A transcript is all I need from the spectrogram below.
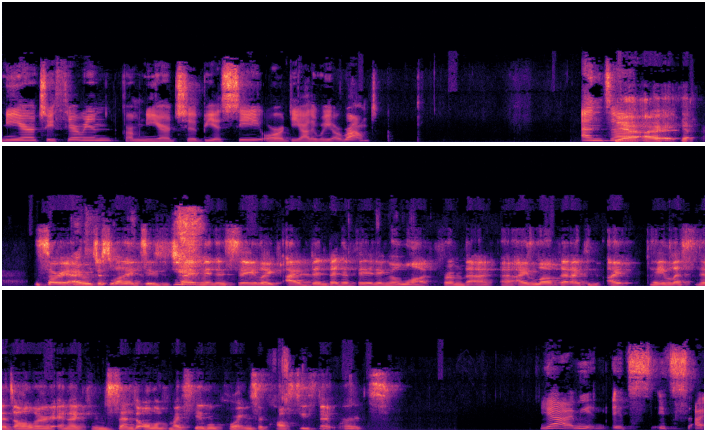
near to Ethereum, from near to BSC, or the other way around. And yeah, I Sorry, I just wanted to chime in and say, like, I've been benefiting a lot from that. Uh, I love that I can I pay less than a dollar and I can send all of my stable coins across these networks. Yeah, I mean, it's it's I,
